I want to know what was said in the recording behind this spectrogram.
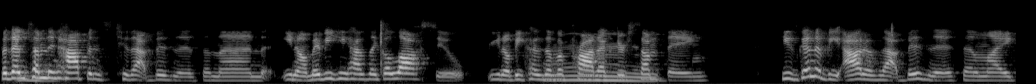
But then mm-hmm. something happens to that business, and then you know maybe he has like a lawsuit, you know, because of a product mm. or something. He's gonna be out of that business, and like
